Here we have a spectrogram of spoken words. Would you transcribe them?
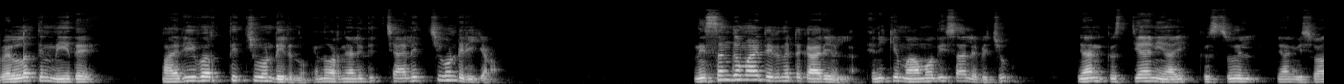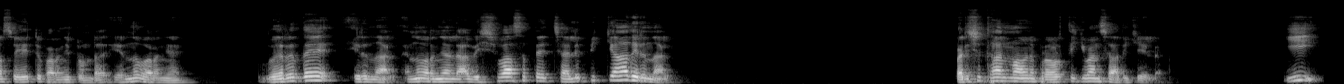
വെള്ളത്തിന്മീതെ പരിവർത്തിച്ചുകൊണ്ടിരുന്നു എന്ന് പറഞ്ഞാൽ ഇത് ചലിച്ചുകൊണ്ടിരിക്കണം. നിസ്സംഗമായിട്ടിരുന്നിട്ട് കാര്യമില്ല. എനിക്ക് മാമോദീസ ലഭിച്ചു. ഞാൻ ക്രിസ്ത്യാനിയായി ക്രിസ്തുവിൽ ഞാൻ വിശ്വാസം ഏറ്റു പറഞ്ഞിട്ടുണ്ട് എന്ന് പറഞ്ഞ് വെറുതെ ഇരുന്നാൽ എന്ന് പറഞ്ഞാൽ ആ വിശ്വാസത്തെ ചലിപ്പിക്കാതിരുന്നാൽ പരിശുദ്ധാത്മാവിന് പ്രവർത്തിക്കുവാൻ സാധിക്കുകയില്ല. ഈ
